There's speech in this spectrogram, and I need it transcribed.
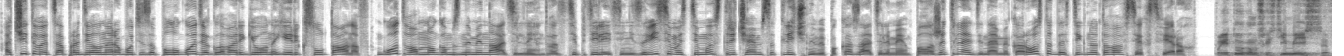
Отчитывается о проделанной работе за полугодие глава региона Ерик Султанов. Год во многом знаменательный. 25-летие независимости мы встречаем с отличными показателями. Положительная динамика роста достигнута во всех сферах. По итогам шести месяцев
